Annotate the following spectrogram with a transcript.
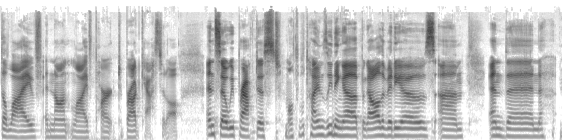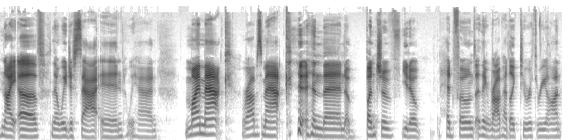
the live and non-live part to broadcast it all. And so we practiced multiple times leading up and got all the videos. Um, and then night of, then we just sat in. We had my Mac, Rob's Mac, and then a bunch of you know headphones. I think Rob had like two or three on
